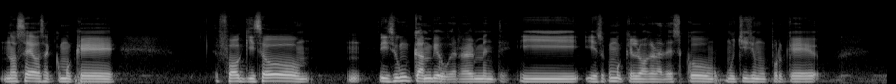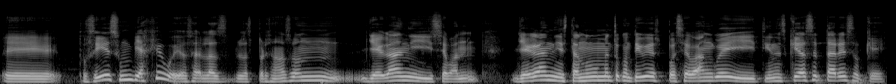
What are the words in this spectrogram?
no sé, o sea, como que Fogg hizo, hizo un cambio, güey, realmente. Y, y, eso como que lo agradezco muchísimo porque, eh, pues sí, es un viaje, güey. O sea, las, las personas son, llegan y se van, llegan y están un momento contigo y después se van, güey. Y tienes que aceptar eso, que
